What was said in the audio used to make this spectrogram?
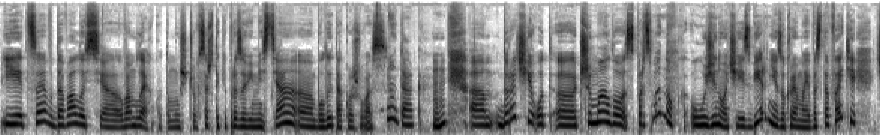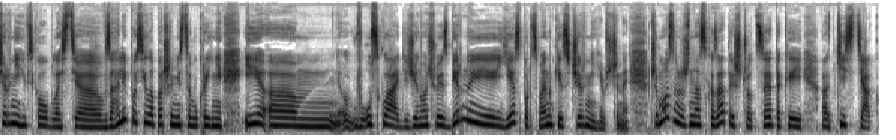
І це вдавалося вам легко, тому що все ж таки призові місця е, були також у вас. Ну так. Угу. До речі, от е, чимало спортсменок у жіночій збірні, зокрема і в естафеті, Чернігівська область взагалі посіла перше місце в Україні, і е, в- у складі жіночої збірної є спортсменки з Чернігівщини. Чи можна сказати, що це такий кістяк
